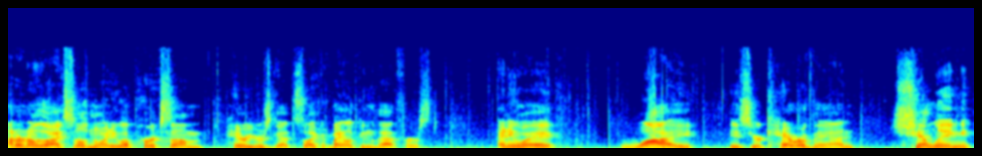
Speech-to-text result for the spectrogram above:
I don't know, though. I still have no idea what perks um Harriers get, so I might look into that first. Anyway, why is your caravan chilling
